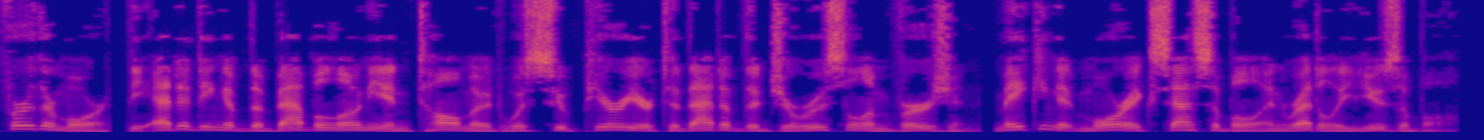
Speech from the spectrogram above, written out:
Furthermore, the editing of the Babylonian Talmud was superior to that of the Jerusalem version, making it more accessible and readily usable.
